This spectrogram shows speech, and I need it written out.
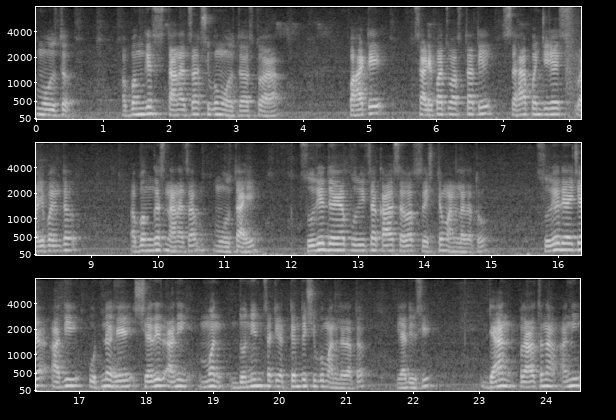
मुहूर्त. अभंग स्थानाचा शुभ मुहूर्त असतो हा. पहाटे साडेपाच वाजता ते सहा पंचेचाळीस वाजेपर्यंत अभंग स्नानाचा मुहूर्त आहे. सूर्योदयापूर्वीचा काळ सर्वात श्रेष्ठ मानला जातो. सूर्योदयाच्या आधी उठणं हे शरीर आणि मन दोन्हींसाठी अत्यंत शुभ मानलं जातं. या दिवशी ध्यान प्रार्थना आणि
